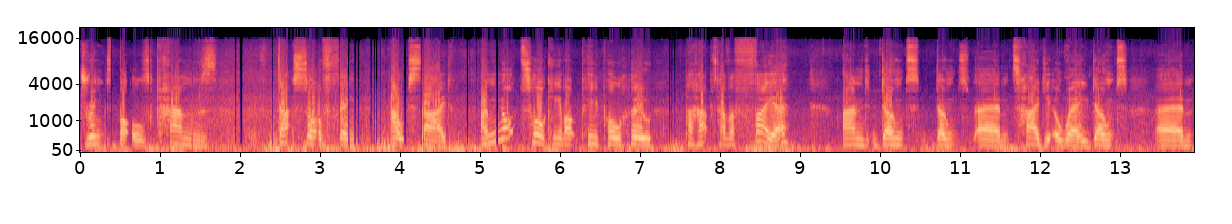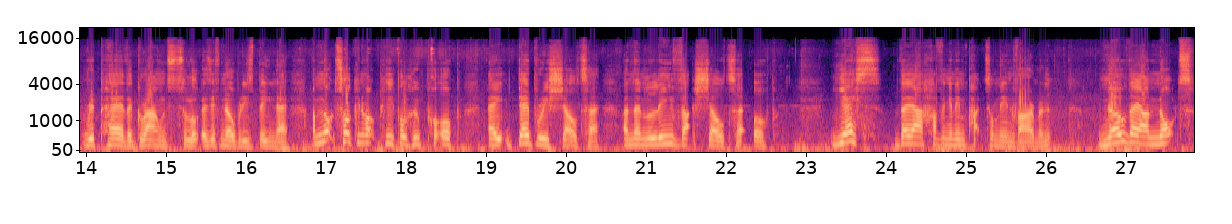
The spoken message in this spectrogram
drinks bottles, cans, that sort of thing outside. I'm not talking about people who perhaps have a fire and don't don't um, tidy it away, don't um, repair the grounds to look as if nobody's been there. I'm not talking about people who put up a debris shelter and then leave that shelter up. Yes, they are having an impact on the environment. No, they are not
